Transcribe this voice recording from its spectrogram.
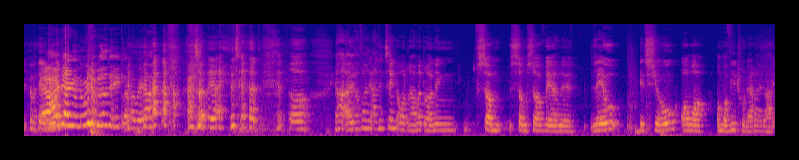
jeg har hijacket nu, jeg ved det ikke, lad mig være. Altså, jeg elsker, at... Åh, jeg, har, jeg har faktisk aldrig tænkt over dramadronningen som, som så værende lave et show over, om hvorvidt hun er der eller ej.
